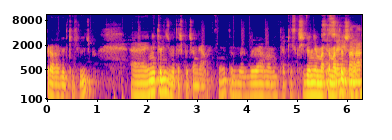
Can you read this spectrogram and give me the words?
prawa wielkich liczb. E, mnie te liczby też pociągały. Nie? To jakby ja mam takie skrzywienie matematyczne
